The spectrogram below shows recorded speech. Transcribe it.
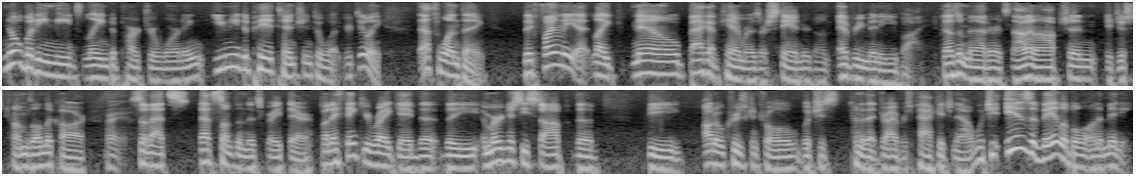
Nobody needs lane departure warning. You need to pay attention to what you're doing. That's one thing. They finally uh, like now backup cameras are standard on every mini you buy. It doesn't matter. It's not an option. It just comes on the car. Right. So that's that's something that's great there. But I think you're right, Gabe. The the emergency stop, the the auto cruise control, which is kind of that driver's package now, which is available on a mini.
